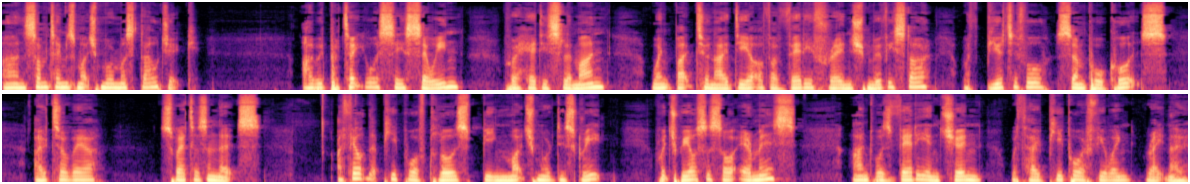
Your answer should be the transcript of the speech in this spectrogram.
and sometimes much more nostalgic. I would particularly say Celine, where Hedi Slimane went back to an idea of a very French movie star with beautiful, simple coats, outerwear, sweaters, and knits. I felt that people of clothes being much more discreet, which we also saw Hermes, and was very in tune with how people are feeling right now.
